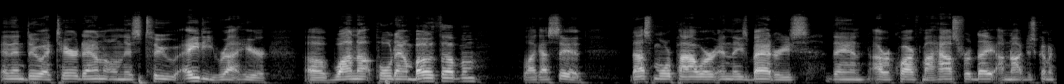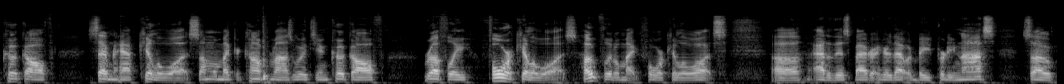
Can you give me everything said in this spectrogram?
and then do a tear down on this 280 right here. Uh, why not pull down both of them? Like I said, that's more power in these batteries than I require for my house for a day. I'm not just going to cook off seven and a half kilowatts. So I'm to make a compromise with you and cook off roughly four kilowatts. Hopefully it'll make four kilowatts uh, out of this battery right here. That would be pretty nice. So,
